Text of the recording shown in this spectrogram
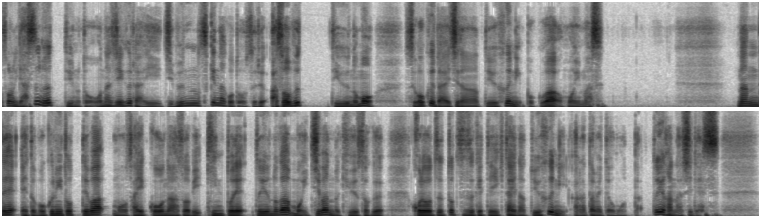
その休むっていうのと同じぐらい自分の好きなことをする、遊ぶっっていうのもすごく大事だなっていうふうに僕は思います。なんで、えっと、僕にとっては、もう最高の遊び、筋トレというのがもう一番の休息。これをずっと続けていきたいなというふうに改めて思ったという話です。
